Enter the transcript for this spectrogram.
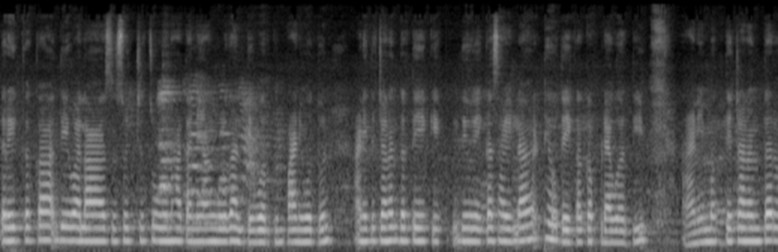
तर एका देवाला असं स्वच्छ चोळून हाताने आंघोळ घालते वरतून पाणी ओतून. आणि त्याच्यानंतर ते एक एक देव एका साईडला ठेवते एका कपड्यावरती. आणि मग त्याच्यानंतर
